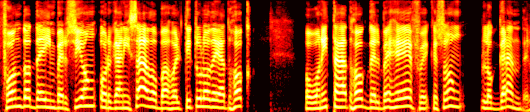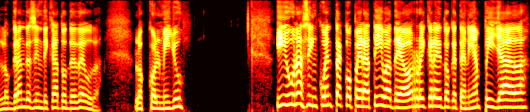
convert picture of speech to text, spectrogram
fondos de inversión organizados bajo el título de ad hoc o bonistas ad hoc del BGF, que son los grandes, los grandes sindicatos de deuda, los colmillú y unas 50 cooperativas de ahorro y crédito que tenían pilladas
